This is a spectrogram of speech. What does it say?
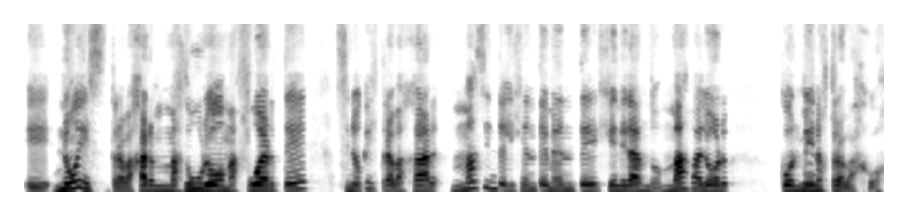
eh, no es trabajar más duro, más fuerte, sino que es trabajar más inteligentemente, generando más valor con menos trabajo.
